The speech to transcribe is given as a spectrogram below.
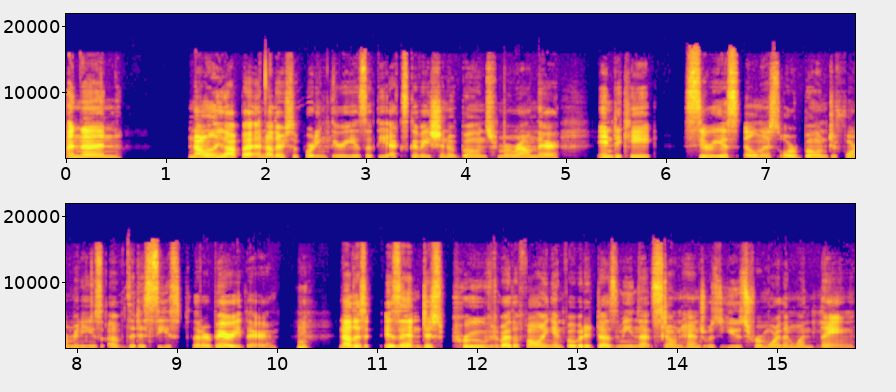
And then not only that, but another supporting theory is that the excavation of bones from around there indicate serious illness or bone deformities of the deceased that are buried there. Hmm. Now, this isn't disproved by the following info, but it does mean that Stonehenge was used for more than one thing.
